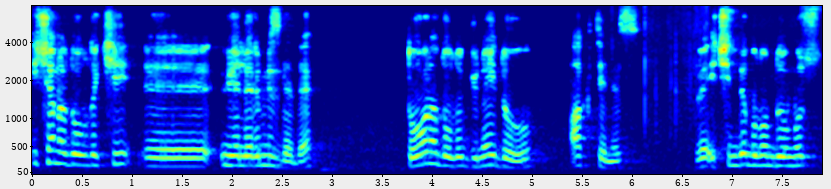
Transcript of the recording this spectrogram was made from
İç Anadolu'daki e, üyelerimizle de Doğu Anadolu, Güneydoğu, Akdeniz ve içinde bulunduğumuz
